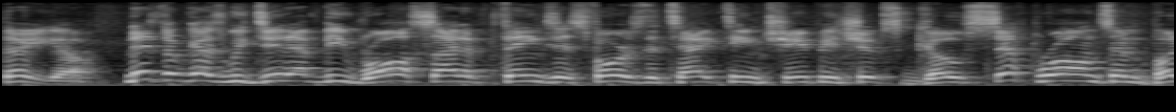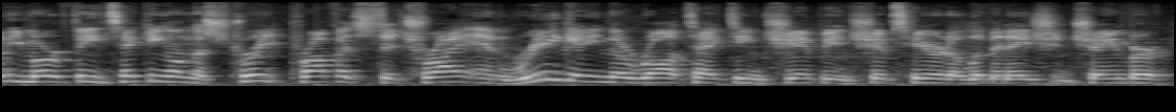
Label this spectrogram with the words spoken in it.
There you go. Next up, guys, we did have the Raw side of things as far as the Tag Team Championships go. Seth Rollins and Buddy Murphy taking on the Street Profits to try and regain their Raw Tag Team Championships here at Elimination Chamber.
